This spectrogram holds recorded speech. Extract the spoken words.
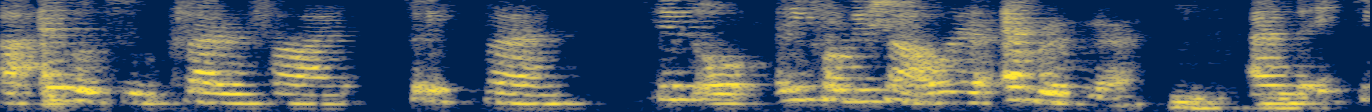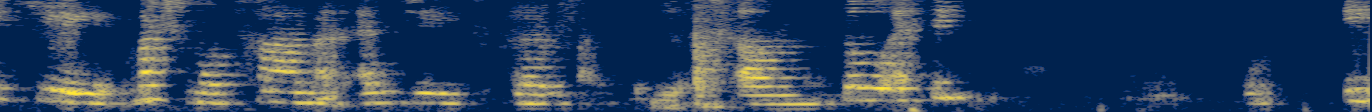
are able to clarify, to explain, since all information are already everywhere, Mhm. and it takes really much more time and energy to clarify things. Um, so I think in,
